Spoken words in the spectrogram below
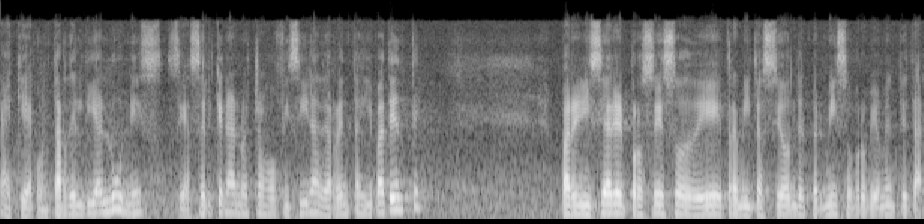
a que a contar del día lunes se acerquen a nuestras oficinas de rentas y patentes para iniciar el proceso de tramitación del permiso propiamente tal,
